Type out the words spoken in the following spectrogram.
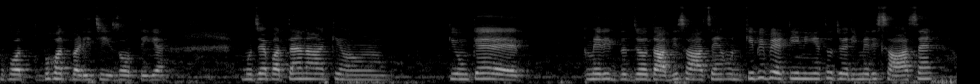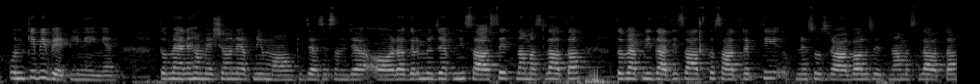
बहुत बहुत बड़ी चीज़ होती है। मुझे पता है ना क्यों, क्योंकि मेरी जो दादी सास हैं, उनकी भी बेटी नहीं है तो जो मेरी सास हैं, उनकी भी बेटी नहीं है। तो मैंने हमेशा उन्हें अपनी माँ की जैसे समझा, और अगर मुझे अपनी सास से इतना मसला होता तो मैं अपनी दादी सास को साथ रखती, अपने ससुराल वालों से इतना मसला होता।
